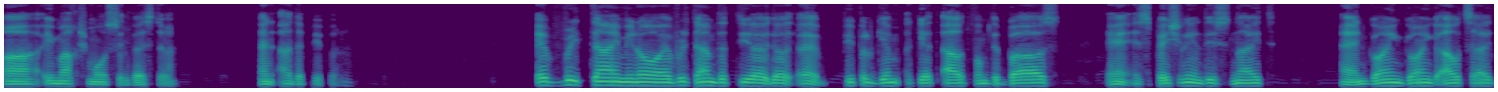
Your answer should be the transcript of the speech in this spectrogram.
uh, Imach Shmo Sylvester and other people every time you know every time that uh, the uh, people get, get out from the bars and especially in this night and going going outside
